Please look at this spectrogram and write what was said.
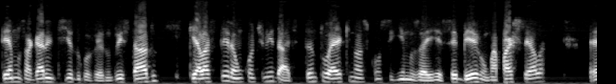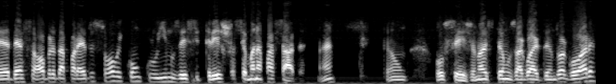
temos a garantia do governo do estado que elas terão continuidade. Tanto é que nós conseguimos aí receber uma parcela eh, dessa obra da Praia do Sol e concluímos esse trecho a semana passada, né? Então, ou seja, nós estamos aguardando agora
